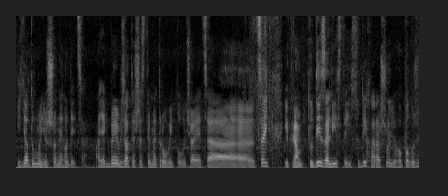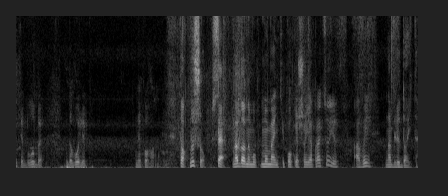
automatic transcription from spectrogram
І я думаю, що не годиться. А якби взяти 6-метровий, виходить, цей, і прям туди залізти, і сюди хорошо його положити, було б доволі непогано. Так, ну що, все. На даному моменті поки що я працюю, а ви наблюдайте.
